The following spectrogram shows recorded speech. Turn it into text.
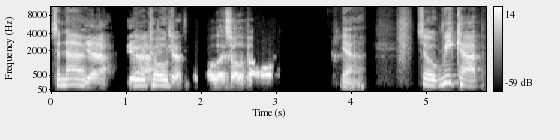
So now, yeah, yeah, we were told it's, just, it's all about. Yeah, so, recap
